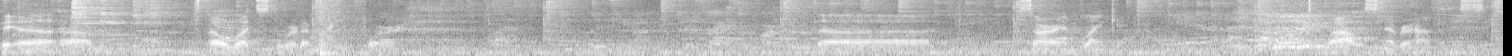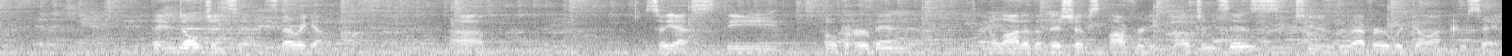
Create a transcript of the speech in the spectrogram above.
the, uh, um, oh, what's the word I'm looking for? The, sorry, I'm blanking. Wow, this never happens. The indulgences, there we go. Um, so yes, the Pope Urban and a lot of the bishops offered indulgences to whoever would go on crusade.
